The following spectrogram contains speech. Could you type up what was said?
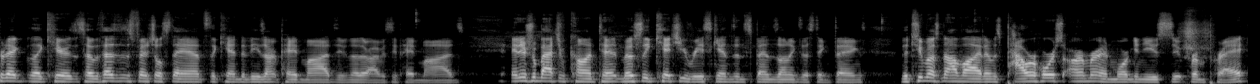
predict like here's so Bethesda's official stance, the kin to these aren't paid mods, even though they're obviously paid mods. Initial batch of content, mostly kitschy reskins and spends on existing things. The two most novel items, Power Horse armor and Morgan Yu's suit from Prey.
